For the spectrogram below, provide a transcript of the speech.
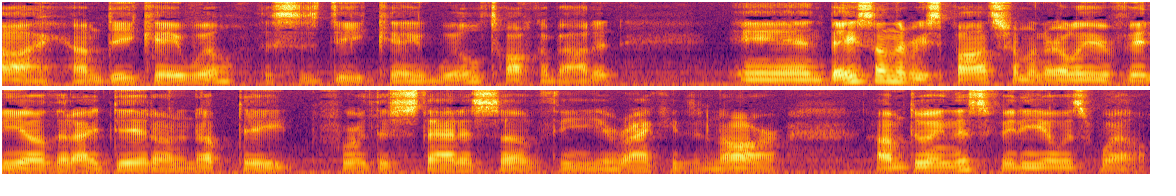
Hi, I'm DK Will. This is DK Will Talk About It. And based on the response from an earlier video that I did on an update for the status of the Iraqi dinar, I'm doing this video as well.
